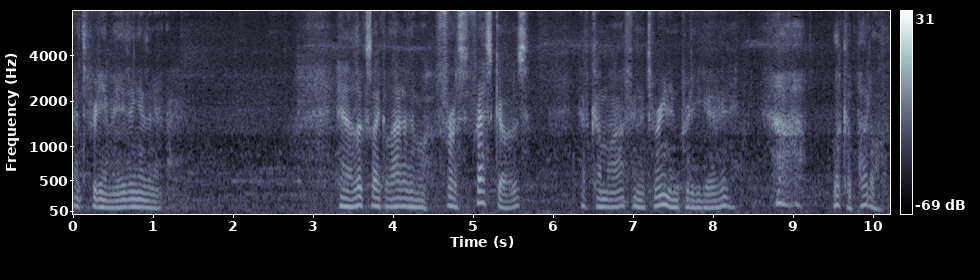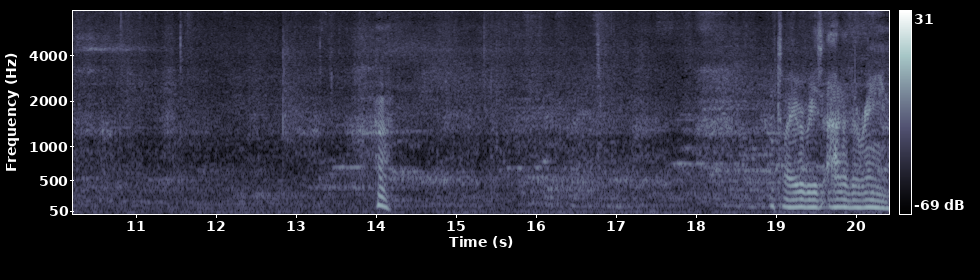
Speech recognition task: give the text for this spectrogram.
That's pretty amazing, isn't it? And it looks like a lot of the first frescoes have come off and it's raining pretty good. Look, a puddle. Huh. That's why everybody's out of the rain.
